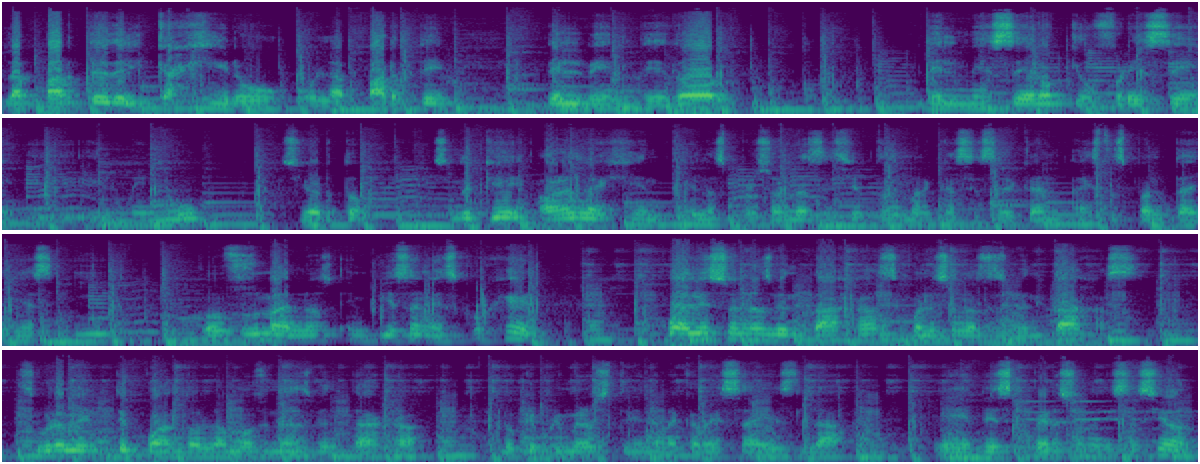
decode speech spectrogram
la parte del cajero o la parte del vendedor, del mesero que ofrece eh, el menú, ¿cierto? Siendo que ahora la gente, las personas de ciertas marcas se acercan a estas pantallas y con sus manos empiezan a escoger cuáles son las ventajas, cuáles son las desventajas. Seguramente cuando hablamos de una desventaja, lo que primero se tiene en la cabeza es la eh, despersonalización.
